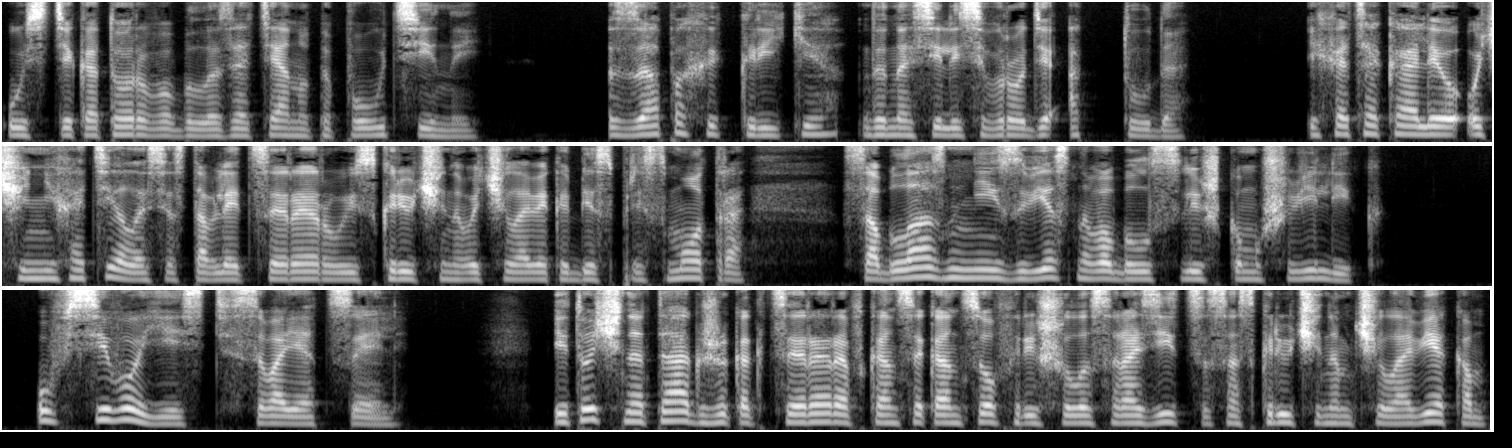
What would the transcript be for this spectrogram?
устье которого было затянуто паутиной. Запах и крики доносились вроде оттуда. И хотя Калио очень не хотелось оставлять Цереру и скрюченного человека без присмотра, соблазн неизвестного был слишком уж велик. У всего есть своя цель. И точно так же, как Церера в конце концов решила сразиться со скрюченным человеком,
